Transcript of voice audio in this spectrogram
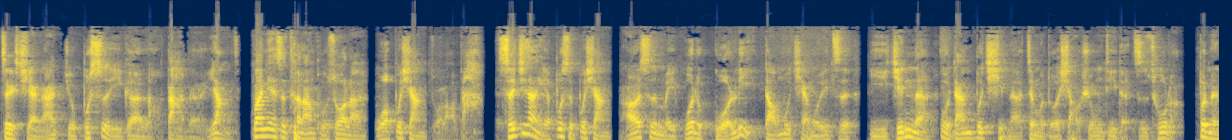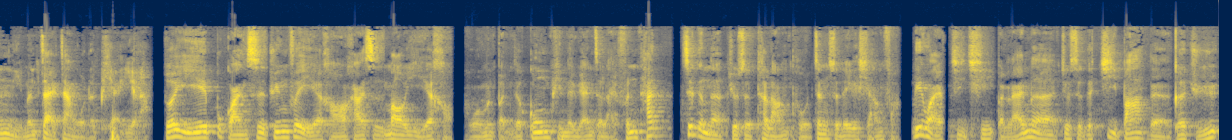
这显然就不是一个老大的样子。关键是特朗普说了，我不想做老大，实际上也不是不想，而是美国的国力到目前为止已经呢负担不起呢这么多小兄弟的支出了，不能你们再占我的便宜了。所以不管是军费也好，还是贸易也好。我们本着公平的原则来分摊，这个呢就是特朗普真实的一个想法。另外，G 七本来呢就是个 G 八的格局，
